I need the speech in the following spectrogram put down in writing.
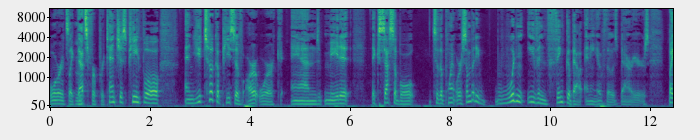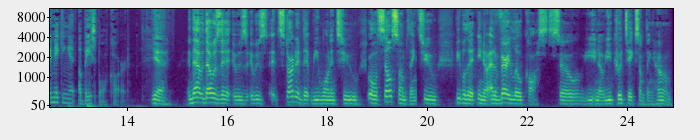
or it's like mm. that's for pretentious people and you took a piece of artwork and made it accessible to the point where somebody wouldn't even think about any of those barriers by making it a baseball card. Yeah. And that that was it. It was it was it started that we wanted to well sell something to people that you know at a very low cost. So you know you could take something home,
